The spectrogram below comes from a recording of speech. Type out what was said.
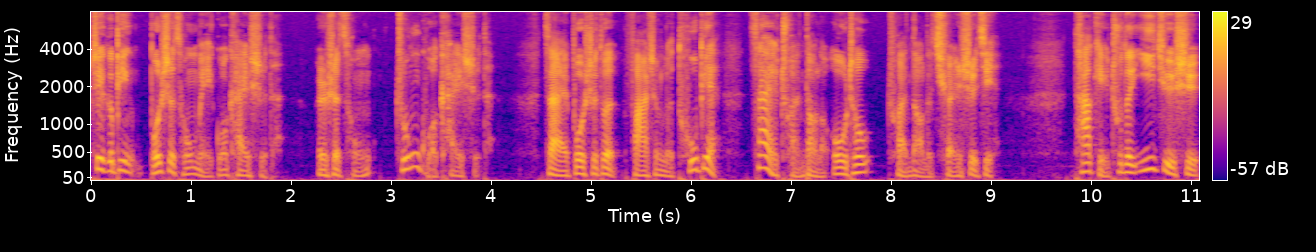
这个病不是从美国开始的，而是从中国开始的，在波士顿发生了突变，再传到了欧洲，传到了全世界。他给出的依据是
